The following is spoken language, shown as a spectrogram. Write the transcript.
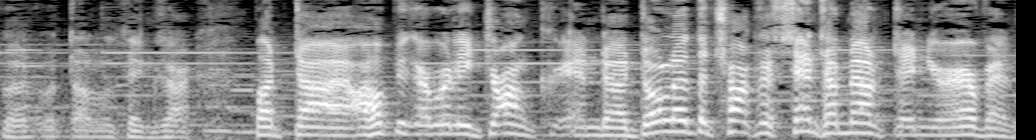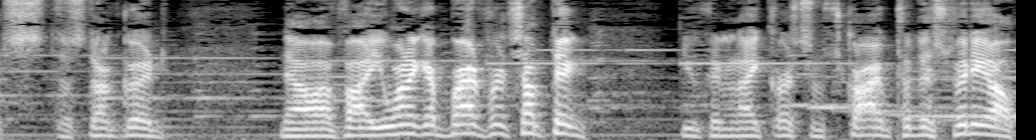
what, what the other things are. But uh, I hope you got really drunk. And don't let the chocolate Santa melt in your air vents. That's not good. Now, if you want to get Bradford something, you can like or subscribe to this video.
